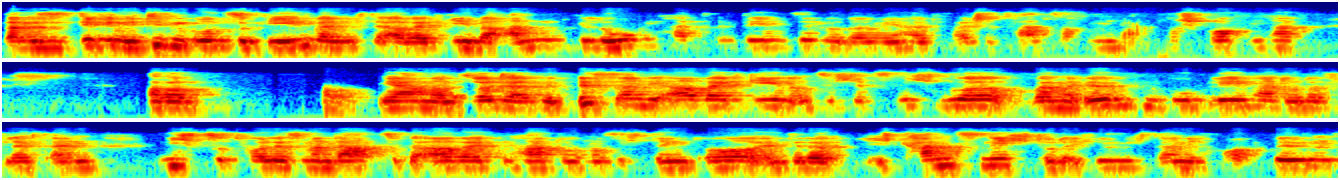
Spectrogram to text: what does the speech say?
dann ist es definitiv ein Grund zu gehen, weil mich der Arbeitgeber angelogen hat in dem Sinn oder mir halt falsche Tatsachen versprochen hat. Aber ja, man sollte halt mit Biss an die Arbeit gehen und sich jetzt nicht nur, weil man irgendein Problem hat oder vielleicht ein nicht so tolles Mandat zu bearbeiten hat, wo man sich denkt, oh, entweder ich kann es nicht oder ich will mich da nicht fortbilden,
